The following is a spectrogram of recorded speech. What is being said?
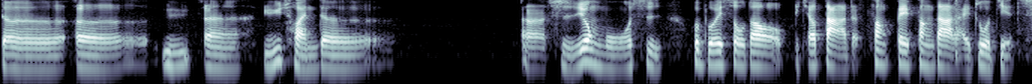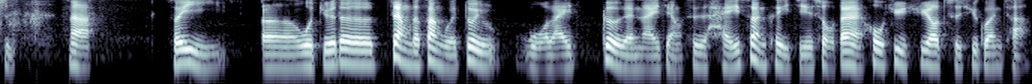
的呃渔呃渔船的呃使用模式会不会受到比较大的放被放大来做检视？那所以呃，我觉得这样的范围对我来个人来讲是还算可以接受，但后续需要持续观察。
